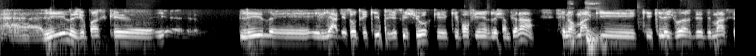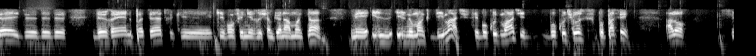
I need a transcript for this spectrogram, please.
euh, Lille, je pense que euh, Lille et il y a des autres équipes, je suis sûr, qui, qui vont finir le championnat. C'est normal qu'il- qu'il- que les joueurs de, de Marseille, de, de, de, Rennes peut-être, qui, qui vont finir le championnat maintenant. Mais il, il nous manque 10 matchs. C'est beaucoup de matchs et beaucoup de choses pour passer. Alors, si,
